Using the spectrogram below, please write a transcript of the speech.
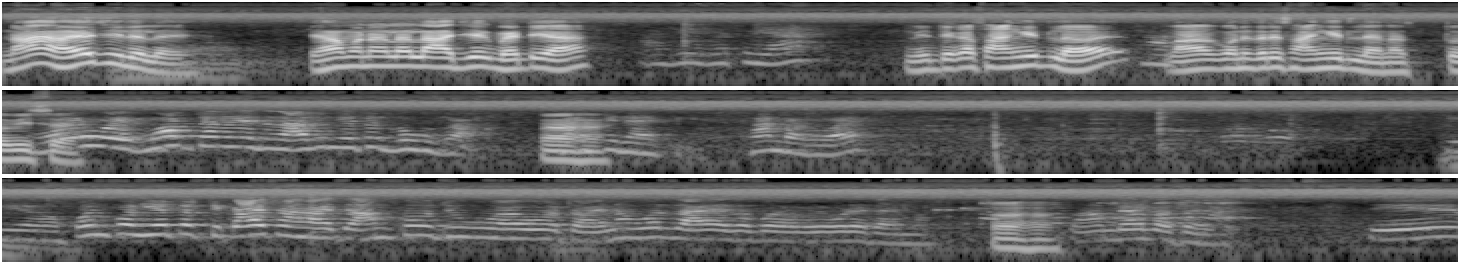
नाही हयच इलेलं आहे. ह्या म्हणायला आजी एक भेटूया मी तिका सांगितलं? मला कोणीतरी सांगितलं ना तो विषय. का. हा हा. ती. कोण कोण येतात ते काय सांगायचं? आमचं जीव आहे ना वर जायचं एवढ्या टायमात हा हा. आंब्यावर बसायचं. ते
